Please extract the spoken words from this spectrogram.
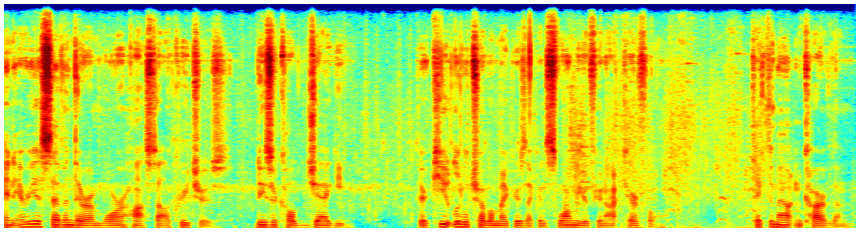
In Area 7 there are more hostile creatures. These are called Jaggi. They're cute little troublemakers that can swarm you if you're not careful. Take them out and carve them.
